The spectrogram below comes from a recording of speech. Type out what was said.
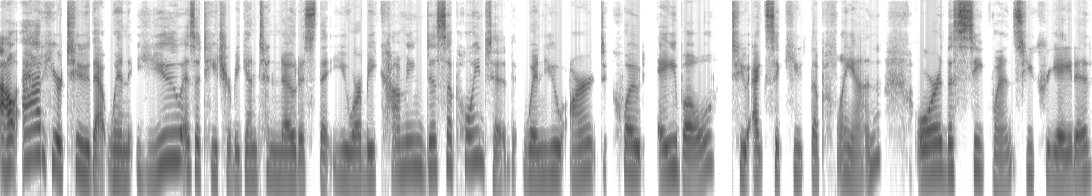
I'll add here too that when you as a teacher begin to notice that you are becoming disappointed when you aren't, quote, able to execute the plan or the sequence you created,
